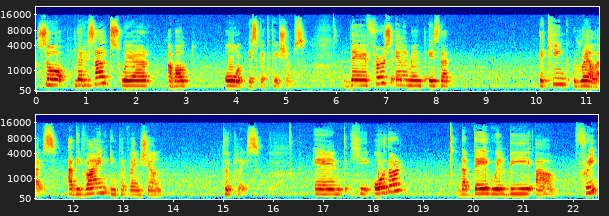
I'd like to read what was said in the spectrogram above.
So the results were about all expectations. The first element is that the king realized a divine intervention took place. And he ordered that they will be um, free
